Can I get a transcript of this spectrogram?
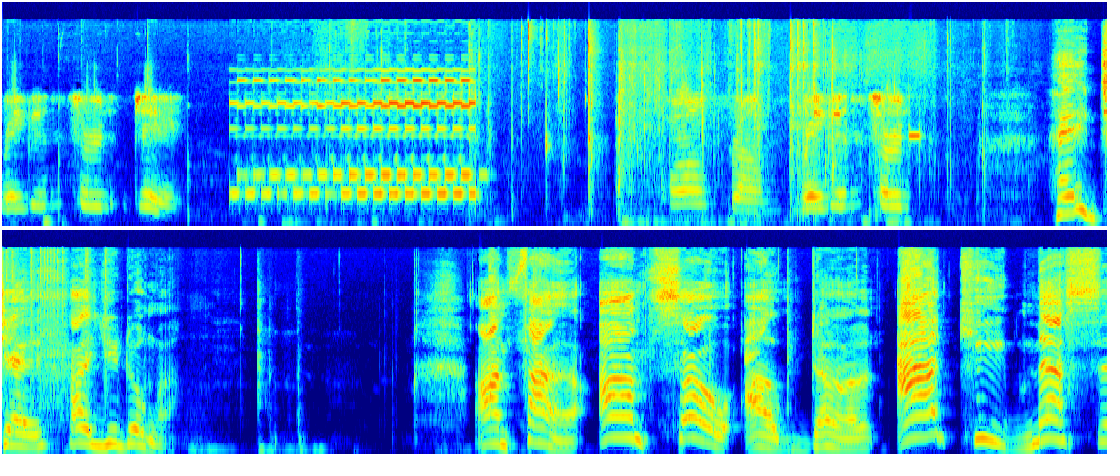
Reagan third J. Call from Reagan third. Hey Jay, how you doing? I'm fine. I'm so outdone. I keep messing.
